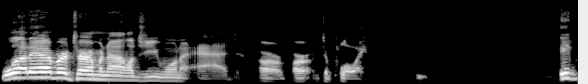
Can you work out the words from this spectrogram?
whatever terminology you want to add or, or deploy. It,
